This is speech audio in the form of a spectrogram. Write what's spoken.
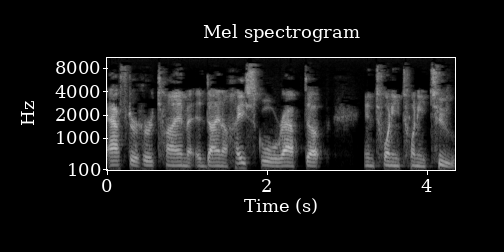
after her time at Edina High School wrapped up in 2022.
